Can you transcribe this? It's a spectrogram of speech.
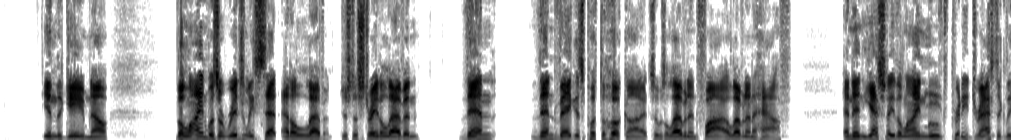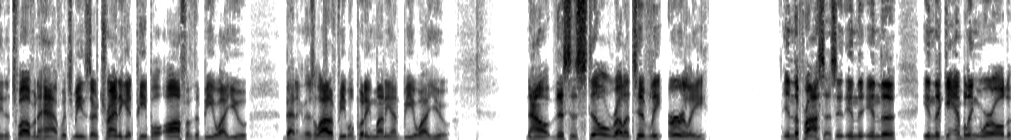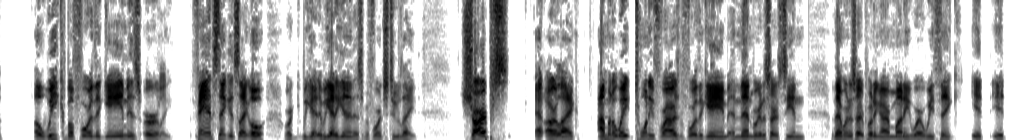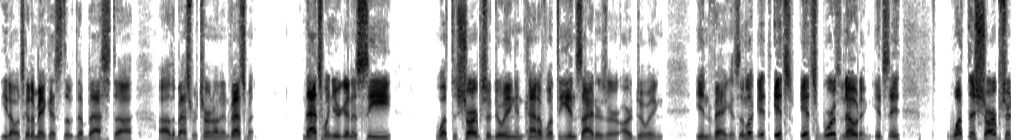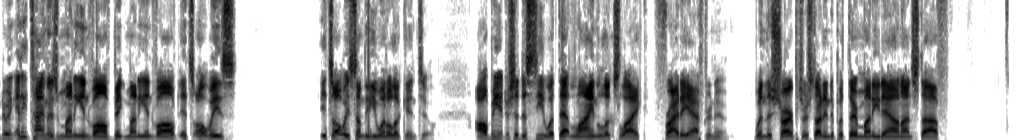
in the game. Now, the line was originally set at 11, just a straight 11. Then then Vegas put the hook on it, so it was 11 and 5, 11 and a half. And then yesterday the line moved pretty drastically to 12 and a half, which means they're trying to get people off of the BYU betting. There's a lot of people putting money on BYU. Now, this is still relatively early in the process. In the in the in the gambling world, a week before the game is early. Fans think it's like, oh, we got we got to get in this before it's too late. Sharps are like, I'm going to wait 24 hours before the game, and then we're going to start seeing. Then we're going to start putting our money where we think it, it you know it's going to make us the, the best uh, uh, the best return on investment. That's when you're going to see what the sharps are doing and kind of what the insiders are, are doing in Vegas. And look, it, it's it's worth noting. It's it, what the sharps are doing. Anytime there's money involved, big money involved, it's always it's always something you want to look into. I'll be interested to see what that line looks like Friday afternoon when the sharps are starting to put their money down on stuff.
